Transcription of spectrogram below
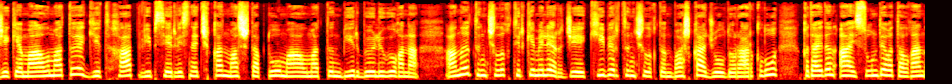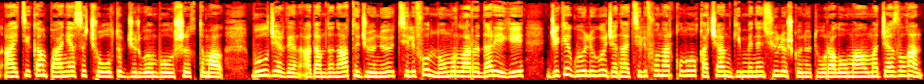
жеке маалыматы github вип сервисине чыккан масштабдуу маалыматтын бир бөлүгү гана. Аны тыңчылык тиркемелер же кибер тыңчылыктын башка жолдору аркылуу кытайдын айсун деп аталган айти компаниясы чогултуп жүргөн болушу ыктымал. Бул жерден адамдын аты жөнү телефон номурлары дареги жеке көлүгү жана телефон аркылуу качан ким менен сүйлөшкөнү тууралуу маалымат жазылган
